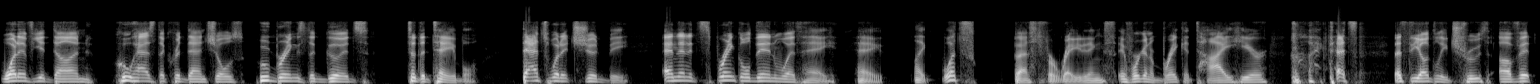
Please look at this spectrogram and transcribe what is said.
What have you done? Who has the credentials? Who brings the goods to the table? That's what it should be. And then it's sprinkled in with, hey, hey, like what's best for ratings? If we're gonna break a tie here, like that's that's the ugly truth of it.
